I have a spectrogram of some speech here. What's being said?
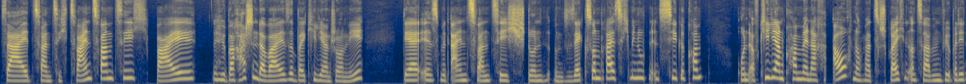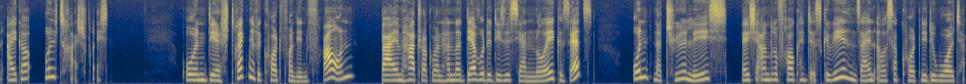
seit 2022 bei, überraschenderweise, bei Kilian Jornet. Der ist mit 21 Stunden und 36 Minuten ins Ziel gekommen. Und auf Kilian kommen wir nachher auch nochmal zu sprechen, und zwar, wenn wir über den Eiger Ultra sprechen. Und der Streckenrekord von den Frauen beim Hard Rock 100, der wurde dieses Jahr neu gesetzt. Und natürlich, welche andere Frau könnte es gewesen sein, außer Courtney DeWalter?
